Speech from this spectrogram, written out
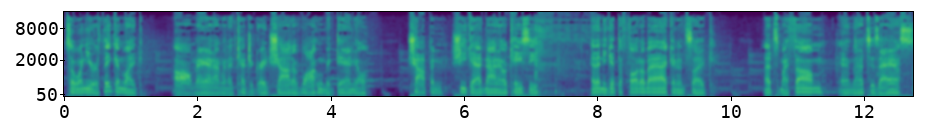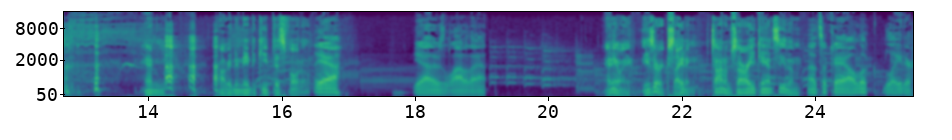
So when you were thinking like, oh man, I'm going to catch a great shot of Wahoo McDaniel chopping Sheik Adnan Al-Kaissie. and then you get the photo back and it's like, that's my thumb and that's his ass. and probably didn't need to keep this photo. Yeah. Yeah, there's a lot of that. Anyway, these are exciting. Ton, I'm sorry you can't see them. That's okay. I'll look later.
